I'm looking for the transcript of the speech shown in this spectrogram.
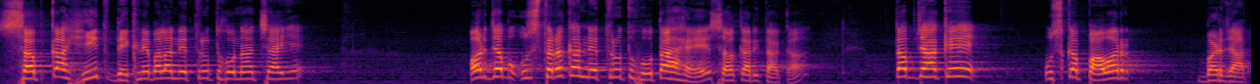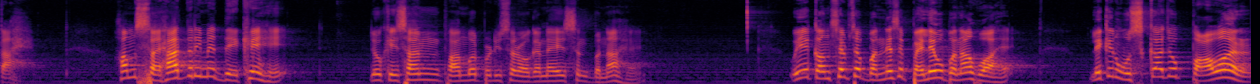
सबका हित देखने वाला नेतृत्व होना चाहिए, और जब उस तरह का नेतृत्व होता है, सहकारिता का तब जाके उसका पावर बढ़ जाता है। हम सह्याद्री में देखे हैं, जो किसान फार्मर प्रोड्यूसर ऑर्गेनाइजेशन बना है, वो ये कॉन्सेप्ट से बनने से पहले वो बना हुआ है, लेकिन उसका जो पावर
